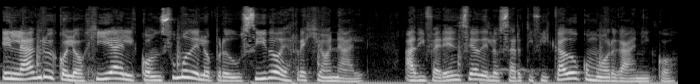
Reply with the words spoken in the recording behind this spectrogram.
En la agroecología el consumo de lo producido es regional, a diferencia de lo certificado como orgánico.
